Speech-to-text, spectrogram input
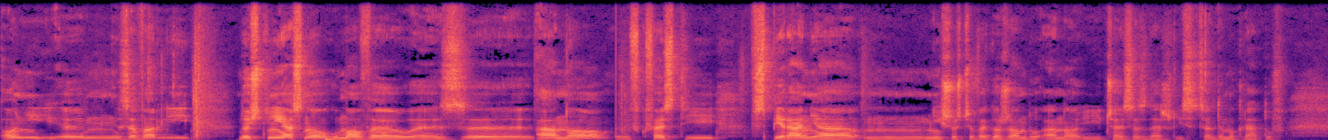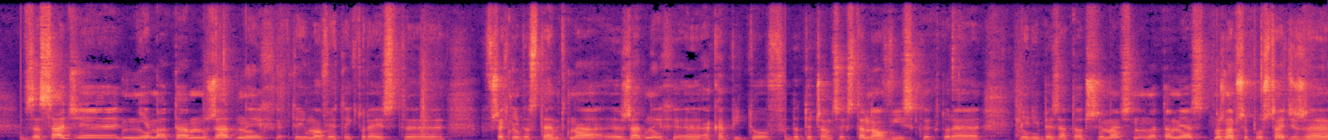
Oni ym, zawarli dość niejasną umowę z ANO w kwestii wspierania mniejszościowego rządu ANO i CSSD, czyli socjaldemokratów. W zasadzie nie ma tam żadnych, w tej umowie, tej, która jest e, powszechnie dostępna, żadnych e, akapitów dotyczących stanowisk, które mieliby za to otrzymać. No, natomiast można przypuszczać, że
